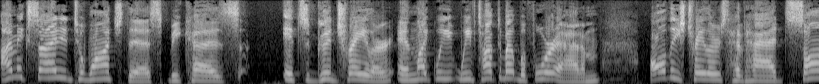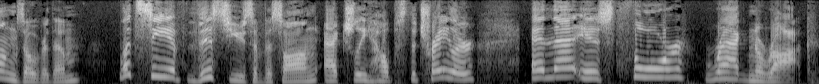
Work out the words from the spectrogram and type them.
I'm excited to watch this because it's a good trailer, and like we we've talked about before, Adam, all these trailers have had songs over them. Let's see if this use of a song actually helps the trailer, and that is Thor Ragnarok.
